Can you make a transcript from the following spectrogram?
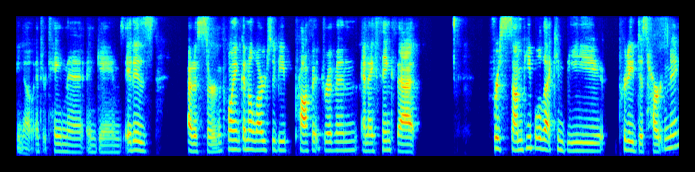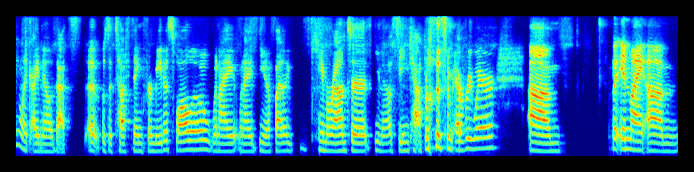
you know, entertainment and games. It is at a certain point going to largely be profit driven. And I think that for some people that can be pretty disheartening. Like I know that's it was a tough thing for me to swallow when I when I you know finally came around to you know seeing capitalism everywhere. Um, but in my um,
